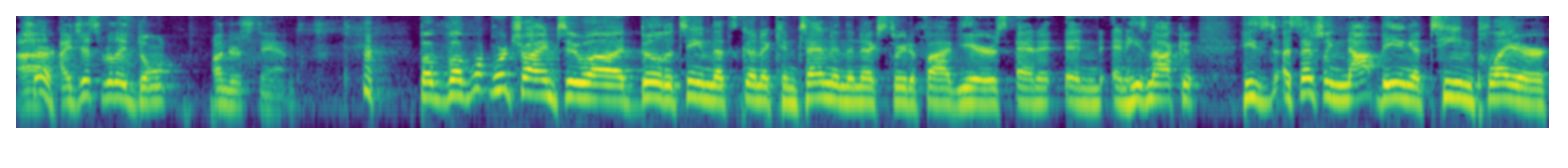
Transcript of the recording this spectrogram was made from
Uh, Sure. I just really don't understand. But but we're- we're trying to uh, build a team that's going to contend in the next three to five years, and it, and and he's not he's essentially not being a team player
